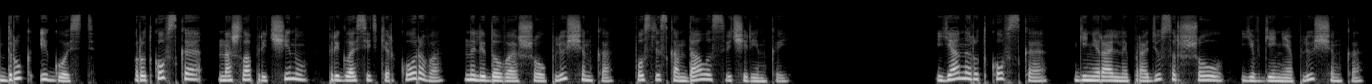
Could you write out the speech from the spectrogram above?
Друг и гость. Рудковская нашла причину пригласить Киркорова на ледовое шоу Плющенко после скандала с вечеринкой. Яна Рудковская, генеральный продюсер шоу Евгения Плющенко,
